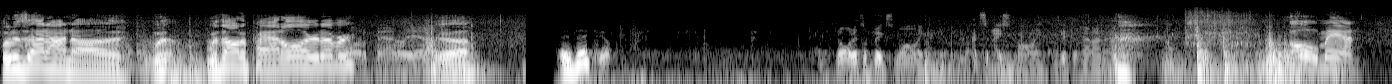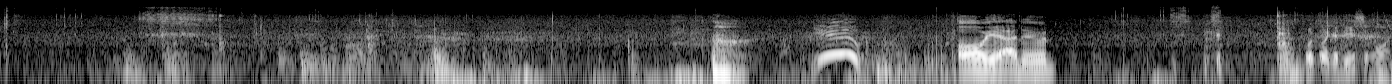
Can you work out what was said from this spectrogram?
What is that on? Uh, with, without a paddle or whatever? Out a paddle, yeah. Yeah. Is it? Yep. No, it's a big smallie. That's a nice smallie. We'll get the net on that. Oh man. You Oh yeah, dude. looks like a decent one.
